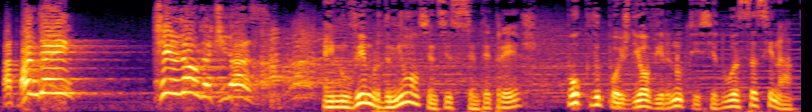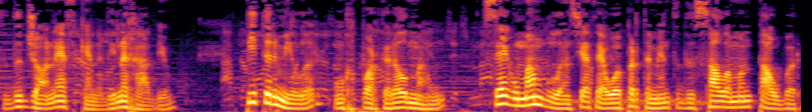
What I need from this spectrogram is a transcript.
But one day, she'll know that she does. Em novembro de 1963, pouco depois de ouvir a notícia do assassinato de John F. Kennedy na rádio, Peter Miller, um repórter alemão, segue uma ambulância até o apartamento de Salomon Tauber,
